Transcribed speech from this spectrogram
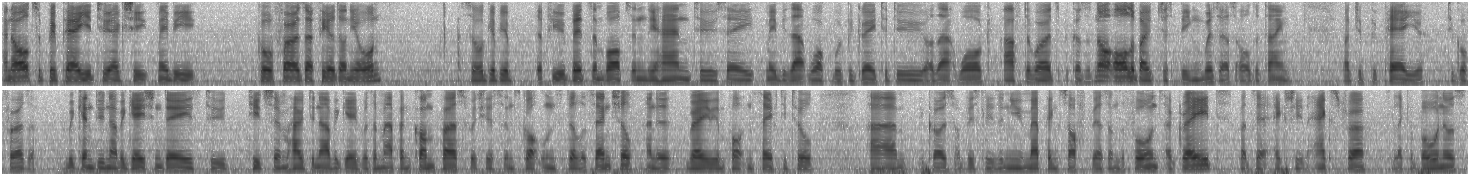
and also prepare you to actually maybe go further afield on your own. So give you a few bits and bobs in the hand to say maybe that walk would be great to do or that walk afterwards because it's not all about just being with us all the time, but to prepare you to go further. We can do navigation days to teach them how to navigate with a map and compass, which is in Scotland still essential and a very important safety tool. Um, because obviously the new mapping softwares on the phones are great, but they're actually an extra, like a bonus,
